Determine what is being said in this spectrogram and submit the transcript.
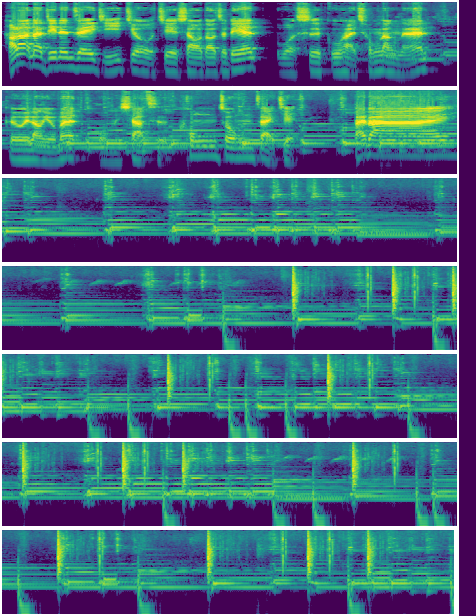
好了，那今天这一集就介绍到这边。我是古海冲浪男，各位浪友们，我们下次空中再见，拜拜。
